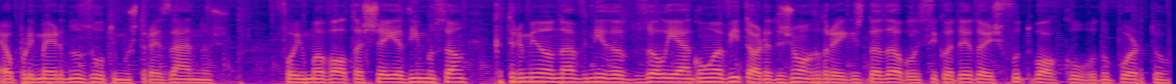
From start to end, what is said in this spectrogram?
É o primeiro nos últimos três anos. Foi uma volta cheia de emoção que terminou na Avenida dos Aliados com a vitória de João Rodrigues da W52 Futebol Clube do Porto.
